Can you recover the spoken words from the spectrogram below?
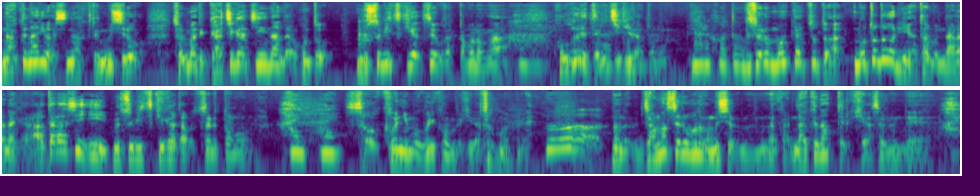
なくなりはしなくてむしろそれまでガチガチになんだろう本当結びつきが強かったものがほぐれてる時期だと思う。なるほど。でそれをもう一回ちょっとあ元通りには多分ならないから新しい結びつき方をすると思う。んだはいはい。そこに潜り込むべきだと思うよね。なんだろう邪魔するものがむしろなんかなくなってる気がするんではいは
